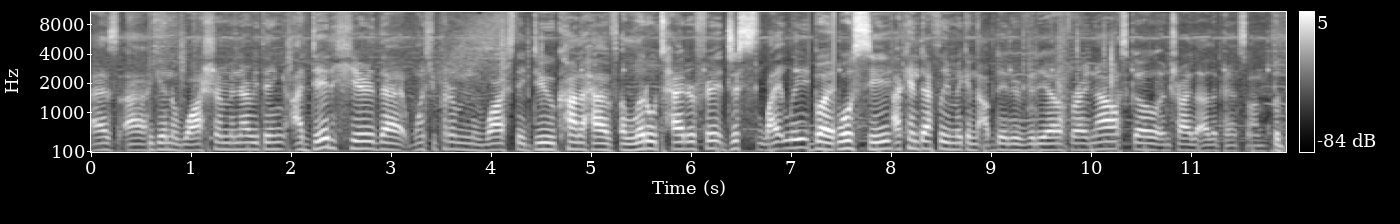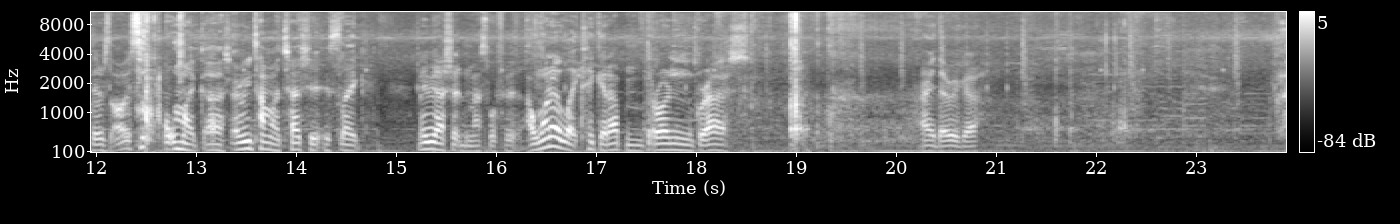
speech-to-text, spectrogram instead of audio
as I begin to wash them and everything. I did hear that once you put them in the wash, they do kind of have a little tighter fit, just slightly, but we'll see. I can definitely make an updated video. right now, let's go and try the other pants on. But there's always, oh my gosh, every time I touch it, it's like, Maybe I shouldn't mess with it. I want to like pick it up and throw it in the grass. All right, there we go.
